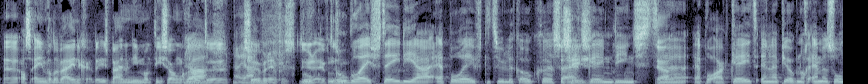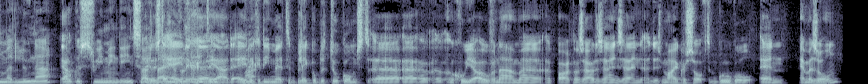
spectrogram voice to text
Eh, als een van de weinigen. Er is bijna niemand die zo'n Ja, grote nou ja. serverinfrastructuur heeft. Dus Google heeft Stadia, Apple heeft natuurlijk ook eh, zijn Precies. eigen game dienst, Ja. eh, Apple Arcade. En dan heb je ook nog Amazon met Luna, Ja. ook een streamingdienst. Maar dus de enige, vergeten. ja, de enige Maar- die met de blik op de toekomst eh, eh, een goede overnamepartner zouden zijn, zijn dus Microsoft, Google en Amazon.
